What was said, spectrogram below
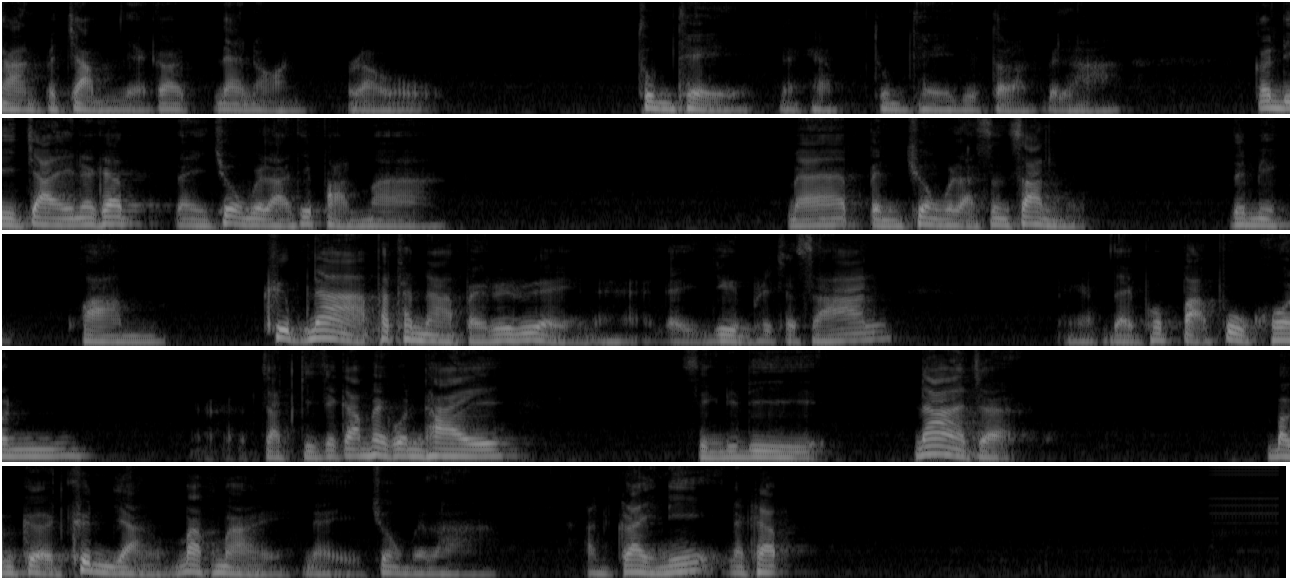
งานประจำเนี่ยก็แน่นอนเราทุ่มเทนะครับทุ่มเทอยู่ตลอดเวลา ก็ดีใจนะครับในช่วงเวลาที่ผ่านมา แม้เป็นช่วงเวลาสั้นๆ ได้มีความคืบหน้าพัฒนาไปเรื่อยๆนะฮะได้ยื่นพระราชสาร นะครับได้พบปะผู้คน จัดกิจกรรมให้คนไทย สิ่งดีๆ น่าจะบังเกิดขึ้นอย่างมากมายในช่วงเวลาอันใกล้นี้นะครับ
